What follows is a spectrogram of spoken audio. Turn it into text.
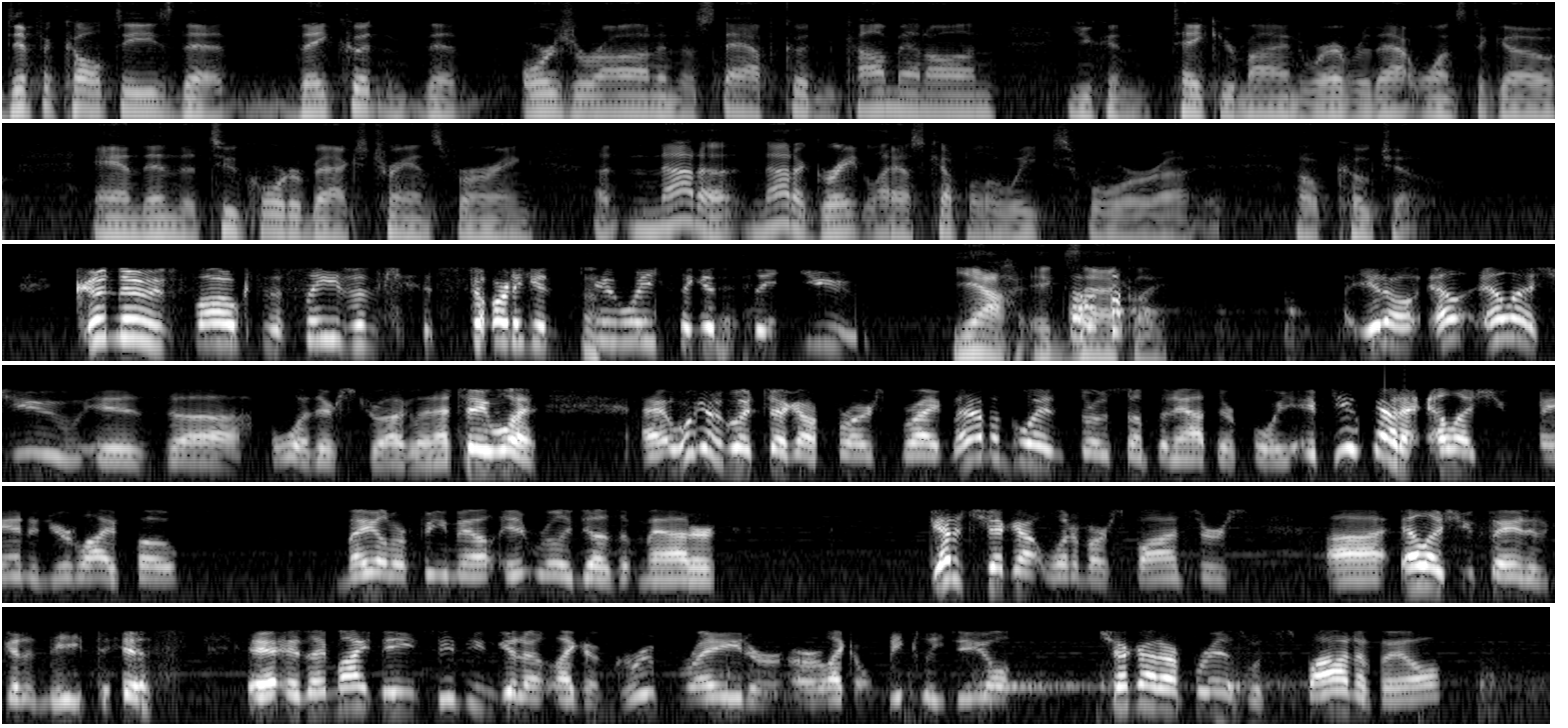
difficulties that they couldn't that Orgeron and the staff couldn't comment on. You can take your mind wherever that wants to go, and then the two quarterbacks transferring. Uh, not a not a great last couple of weeks for uh, oh Coach O. Good news, folks. The season's starting in two weeks against the U. Yeah, exactly. You know, L- LSU is, uh, boy, they're struggling. I tell you what, uh, we're going to go ahead and take our first break, but I'm going to go ahead and throw something out there for you. If you've got an LSU fan in your life, folks, male or female, it really doesn't matter. Got to check out one of our sponsors. Uh, LSU fan is going to need this, and and they might need. See if you can get a like a group rate or, or like a weekly deal. Check out our friends with Spanavel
